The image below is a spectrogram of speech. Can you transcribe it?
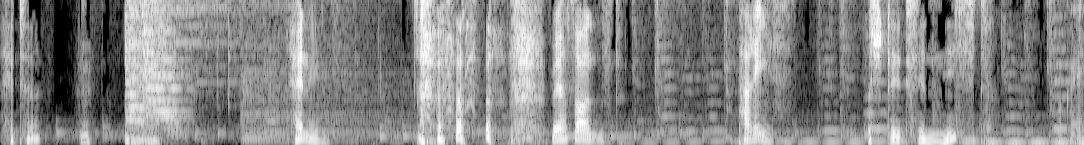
Hätte? Hm. Henning. Wer sonst? Paris. Das steht hier nicht. Okay.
